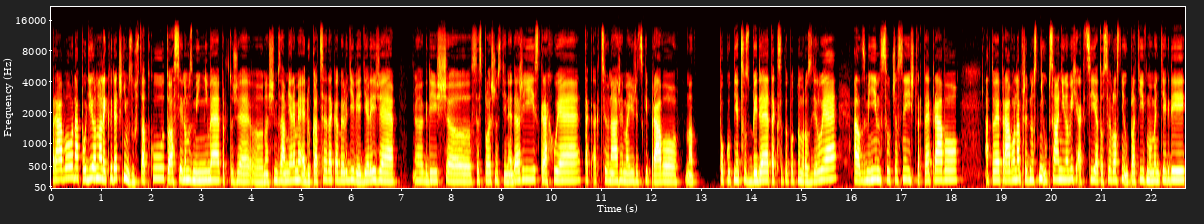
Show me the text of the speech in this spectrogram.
právo na podíl na likvidačním zůstatku. To asi jenom zmíníme, protože naším záměrem je edukace, tak aby lidi věděli, že když se společnosti nedaří, zkrachuje, tak akcionáři mají vždycky právo na pokud něco zbyde, tak se to potom rozděluje. A zmíním současně i čtvrté právo, a to je právo na přednostní upsání nových akcí a to se vlastně uplatí v momentě, kdy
